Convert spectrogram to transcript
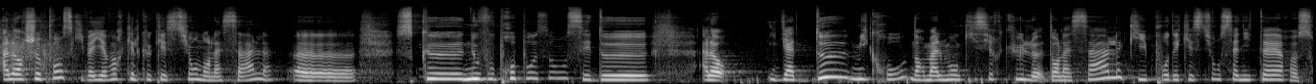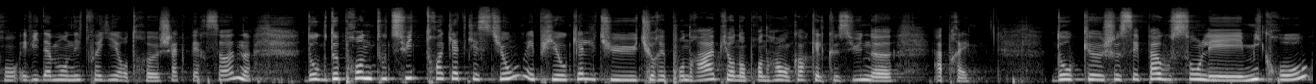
Alors, je pense qu'il va y avoir quelques questions dans la salle. Euh, ce que nous vous proposons, c'est de... Alors, il y a deux micros normalement qui circulent dans la salle, qui pour des questions sanitaires seront évidemment nettoyés entre chaque personne. Donc de prendre tout de suite trois, quatre questions et puis auxquelles tu, répondras et puis on en prendra encore quelques-unes euh, après. Donc euh, je ne sais pas où sont les micros.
